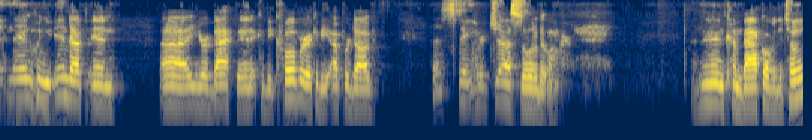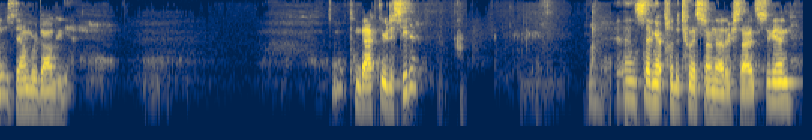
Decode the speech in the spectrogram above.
And then when you end up in uh, your back bend. It could be cobra, it could be upward dog. Let's stay here just a little bit longer. And then come back over the toes, downward dog again. Come back through to seated. And then setting up for the twist on the other side. So again,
